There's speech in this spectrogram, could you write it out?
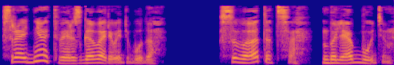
С роднёй твоей разговаривать буду. Свататься, бля, будем».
